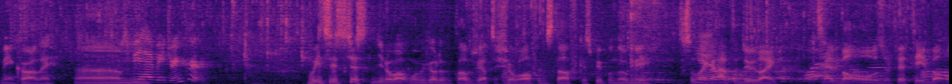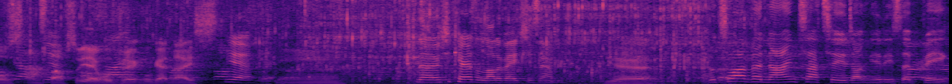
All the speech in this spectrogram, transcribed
Me and Karly. Um, Be a heavy drinker. We just, just, you know what? When we go to the clubs, we have to show off and stuff because people know me. So like, I have to do like 10 bottles or 15 bottles and stuff. So yeah, we'll drink, we'll get nice. Yeah. No, she cares a lot about you, so. Yeah. But to have a nine tattooed on you is a big,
